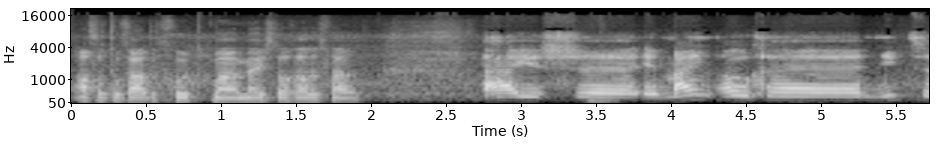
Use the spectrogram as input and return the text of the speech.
Af en toe gaat het goed, maar meestal gaat het fout. Hij is eh, in mijn ogen niet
